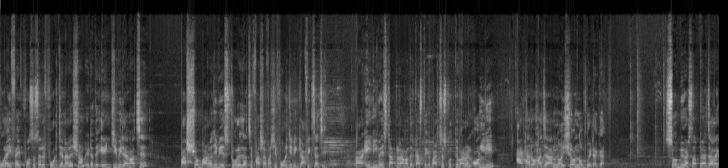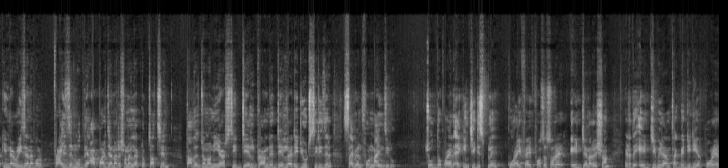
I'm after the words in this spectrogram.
কোরাই ফাইভ প্রসেসরের ফোর জেনারেশন এটাতে এইট জিবি র্যাম আছে, পাঁচশো বারো জিবি স্টোরেজ আছে, পাশাপাশি ফোর জিবি গ্রাফিক্স আছে। এই ডিভাইসটা আপনারা আমাদের কাছ থেকে পারচেস করতে পারবেন অনলি আঠারো হাজার নয়শো নব্বই টাকা। সো ভিউয়ার্স আপনারা যারা কিনা রিজনেবল প্রাইসের মধ্যে আপার জেনারেশনের ল্যাপটপ চাচ্ছেন তাদের জন্য নিয়ে আসছি ডেল ব্র্যান্ডের ডেল ল্যাটিটিউড সিরিজের সেভেন ফোর নাইন জিরো চোদ্দ পয়েন্ট এক ইঞ্চি ডিসপ্লে কোরাই ফাইভ প্রসেসরের এইট জেনারেশন এটাতে এইট জিবি র্যাম থাকবে ডিডিআর ফোরের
